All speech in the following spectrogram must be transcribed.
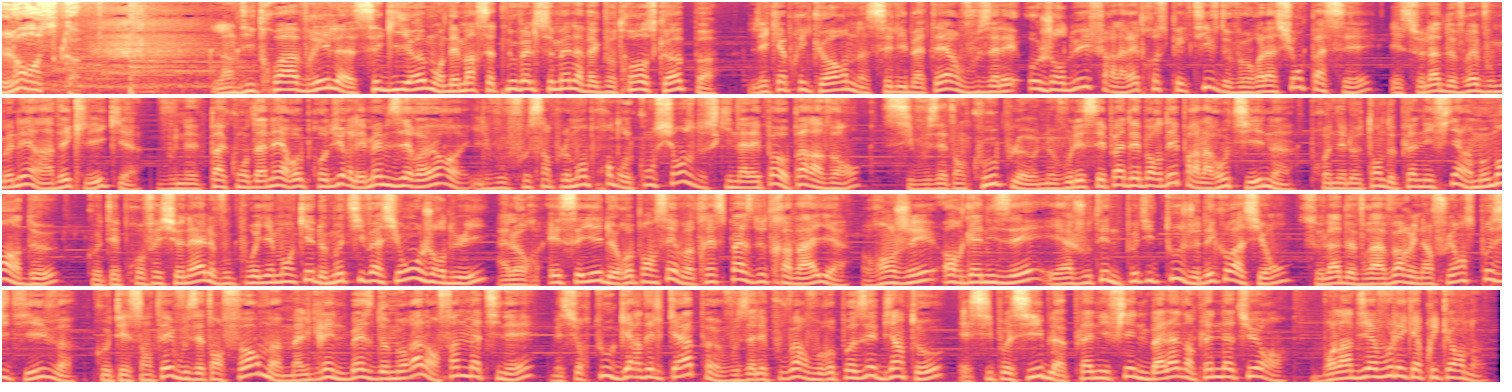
L'horoscope. Lundi 3 avril, c'est Guillaume, on démarre cette nouvelle semaine avec votre horoscope. Les Capricornes, célibataires, vous allez aujourd'hui faire la rétrospective de vos relations passées, et cela devrait vous mener à un déclic. Vous n'êtes pas condamné à reproduire les mêmes erreurs, il vous faut simplement prendre conscience de ce qui n'allait pas auparavant. Si vous êtes en couple, ne vous laissez pas déborder par la routine, prenez le temps de planifier un moment à deux, Côté professionnel, vous pourriez manquer de motivation aujourd'hui, alors essayez de repenser votre espace de travail, ranger, organiser et ajouter une petite touche de décoration. Cela devrait avoir une influence positive. Côté santé, vous êtes en forme malgré une baisse de morale en fin de matinée, mais surtout gardez le cap, vous allez pouvoir vous reposer bientôt et si possible, planifiez une balade en pleine nature. Bon lundi à vous les Capricornes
